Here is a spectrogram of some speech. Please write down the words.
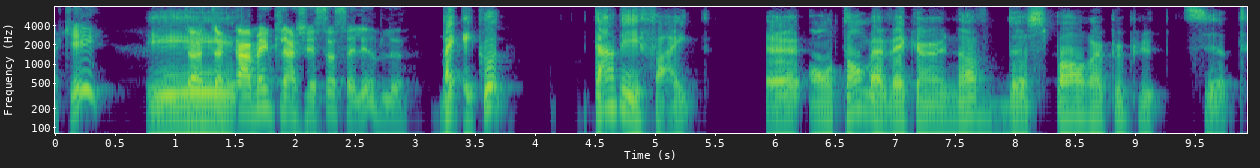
OK. Et... T'as quand même clenché ça solide, là. Ben écoute, temps des fêtes, euh, on tombe avec un offre de sport un peu plus petite.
